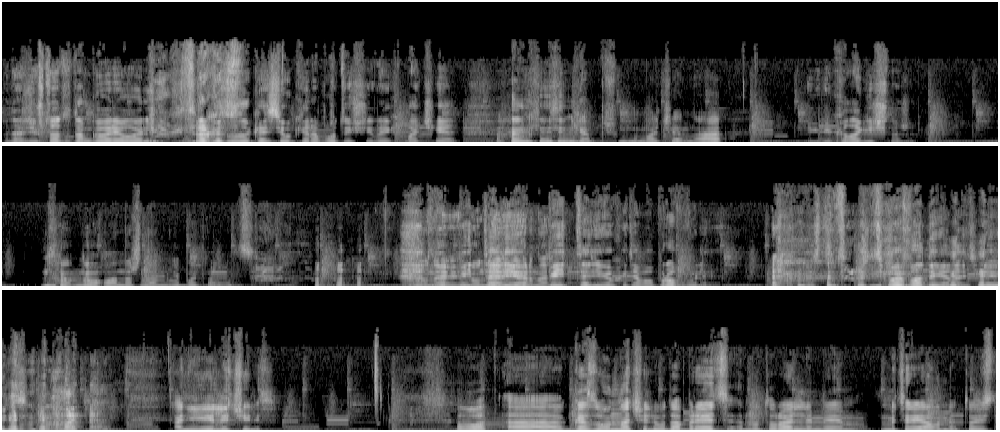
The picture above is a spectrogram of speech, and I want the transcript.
Подожди, что ты там говорил? Электрогазонокосилки, работающие на их моче. Нет, почему на моче? На... И- Экологично же. Ну, она же, наверное, не будет работать. Ну, нав- ну, наверное. Пить-то ее хотя бы пробовали? Вместо дождевой воды, я надеюсь. Они лечились. Вот. А газон начали удобрять натуральными материалами. То есть,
